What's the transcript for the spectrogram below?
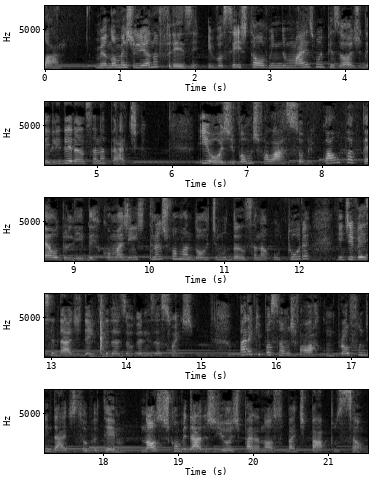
Olá, meu nome é Juliana Freze e você está ouvindo mais um episódio de Liderança na Prática. E hoje vamos falar sobre qual o papel do líder como agente transformador de mudança na cultura e diversidade dentro das organizações. Para que possamos falar com profundidade sobre o tema, nossos convidados de hoje para nosso bate-papo são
